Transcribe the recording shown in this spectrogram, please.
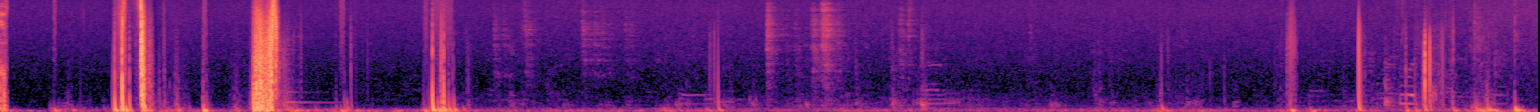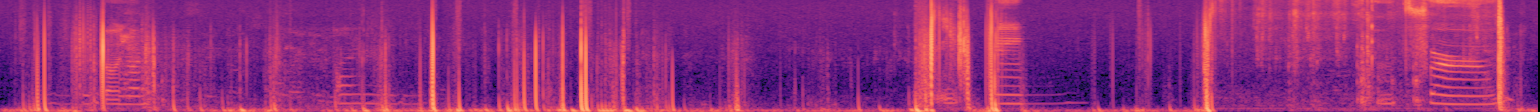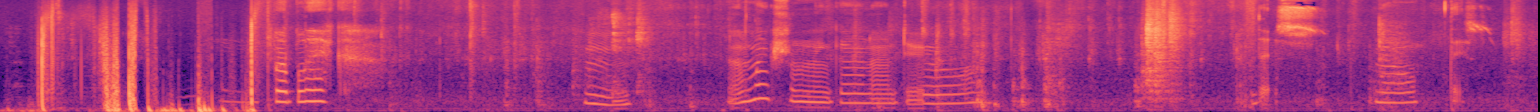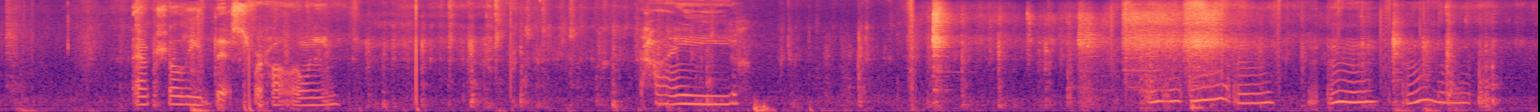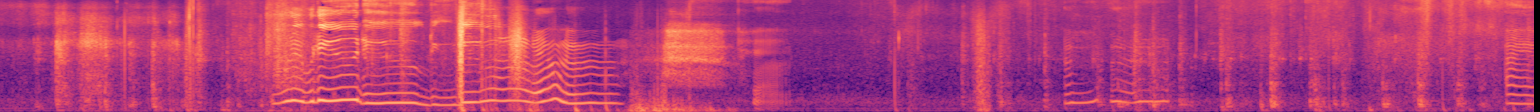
going on. Confirm. Public. Hmm. I'm actually gonna do this. Actually, this for Halloween. Hi.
